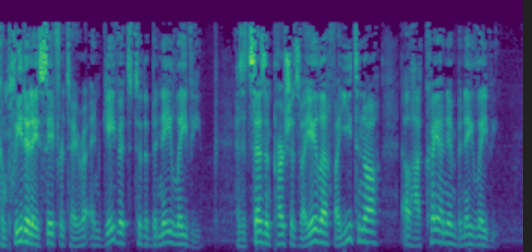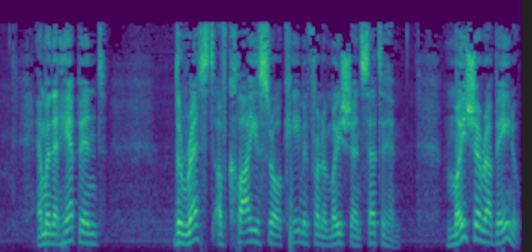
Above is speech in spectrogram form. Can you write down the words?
completed a Sefer Torah and gave it to the Bnei Levi, as it says in Parshas Vayelech Vayitna El Hakoyanim Bnei Levi. And when that happened, the rest of Klal Yisrael came in front of Moshe and said to him, Moshe Rabbeinu,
